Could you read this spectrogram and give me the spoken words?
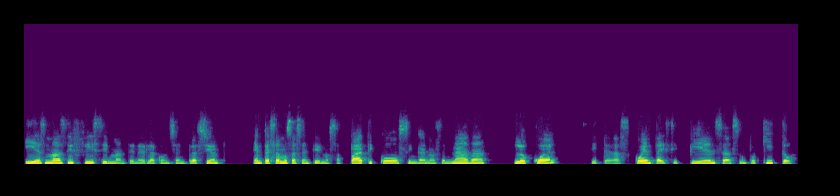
y es más difícil mantener la concentración. Empezamos a sentirnos apáticos, sin ganas de nada, lo cual, si te das cuenta y si piensas un poquito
